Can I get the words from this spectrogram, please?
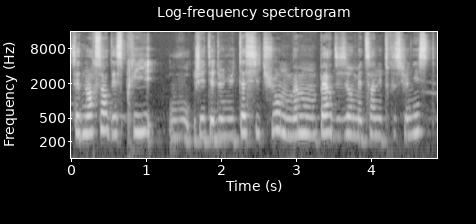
Cette noirceur d'esprit où j'étais devenue taciturne, où même mon père disait au médecin nutritionniste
